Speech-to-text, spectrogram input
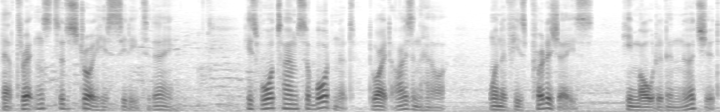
that threatens to destroy his city today. His wartime subordinate, Dwight Eisenhower, one of his proteges, he molded and nurtured,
